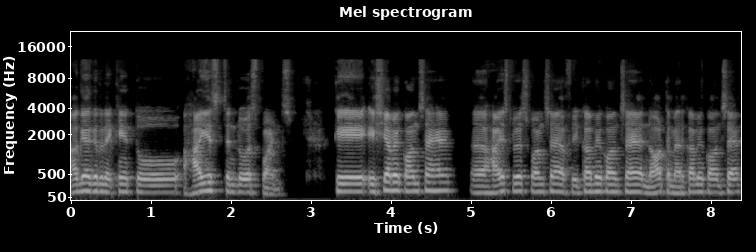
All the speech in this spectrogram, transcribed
आगे अगर देखें तो हाईएस्ट एंड लोएस्ट पॉइंट्स के एशिया में कौन सा है? हाईएस्ट लोएस्ट कौन सा है? अफ्रीका में कौन सा है? नॉर्थ अमेरिका में कौन सा है?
